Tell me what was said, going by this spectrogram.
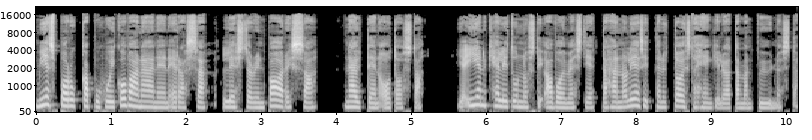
Miesporukka puhui kovaan ääneen erässä Lesterin baarissa näytteen otosta, ja Ian Kelly tunnusti avoimesti, että hän oli esittänyt toista henkilöä tämän pyynnöstä.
